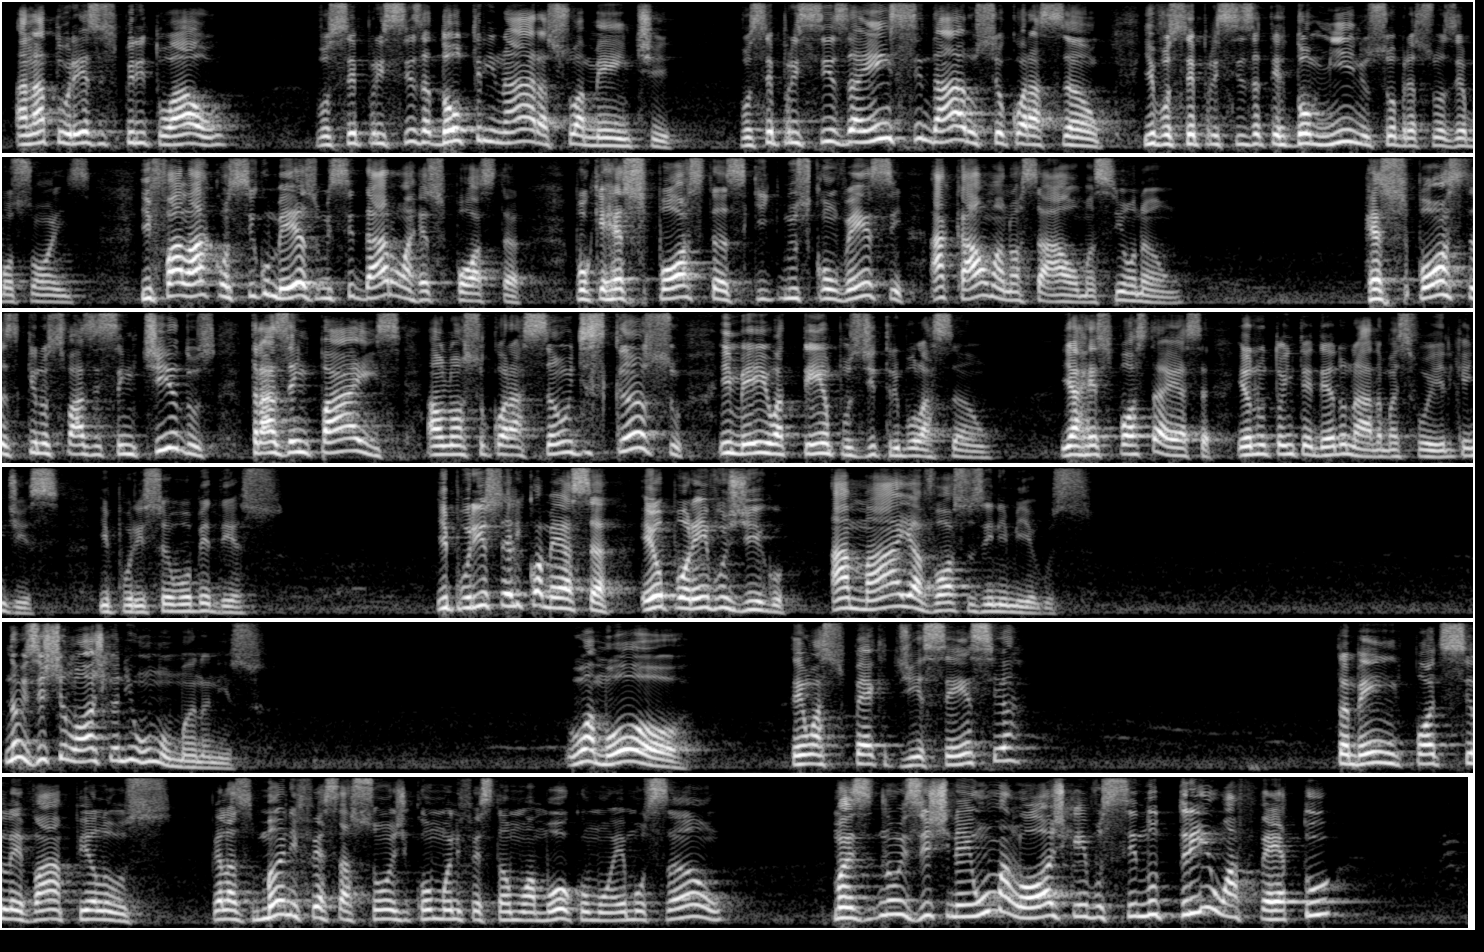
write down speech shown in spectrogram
a natureza espiritual, você precisa doutrinar a sua mente, você precisa ensinar o seu coração e você precisa ter domínio sobre as suas emoções e falar consigo mesmo e se dar uma resposta, porque respostas que nos convencem acalmam a nossa alma, sim ou não? Respostas que nos fazem sentidos trazem paz ao nosso coração e descanso em meio a tempos de tribulação. E a resposta é essa: eu não estou entendendo nada, mas foi ele quem disse, e por isso eu obedeço. E por isso ele começa: eu, porém, vos digo, amai a vossos inimigos. Não existe lógica nenhuma humana nisso. O amor tem um aspecto de essência, também pode se levar pelos, pelas manifestações de como manifestamos o amor, como uma emoção, mas não existe nenhuma lógica em você nutrir um afeto,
